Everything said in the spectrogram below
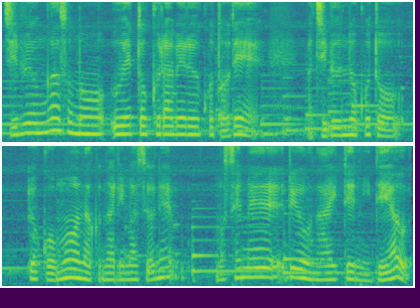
自分がその上と比べることで、まあ、自分のことをよく思わなくなりますよね。もう責めるような相手に出会う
